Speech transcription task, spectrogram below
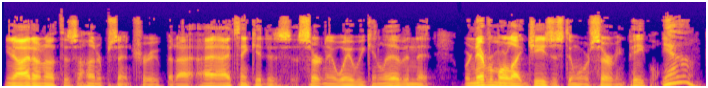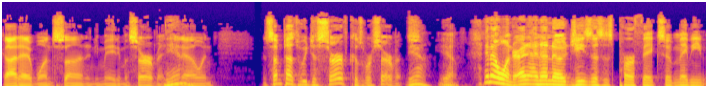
You know, I don't know if this is 100% true, but I, I, I think it is certainly a way we can live in that we're never more like Jesus than when we're serving people. yeah. God had one son and he made him a servant, Yeah. you know, and, and sometimes we just serve because we're servants. Yeah, yeah. And I wonder, and, and I know Jesus is perfect, so maybe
